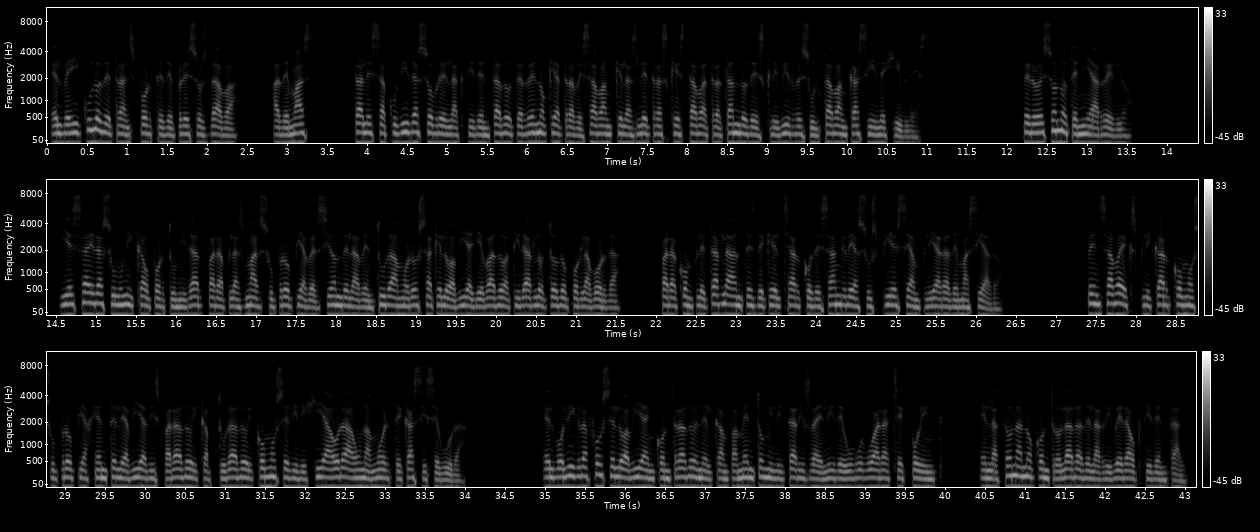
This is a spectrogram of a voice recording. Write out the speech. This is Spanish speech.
El vehículo de transporte de presos daba, además, tales sacudidas sobre el accidentado terreno que atravesaban que las letras que estaba tratando de escribir resultaban casi ilegibles. Pero eso no tenía arreglo. Y esa era su única oportunidad para plasmar su propia versión de la aventura amorosa que lo había llevado a tirarlo todo por la borda, para completarla antes de que el charco de sangre a sus pies se ampliara demasiado pensaba explicar cómo su propia gente le había disparado y capturado y cómo se dirigía ahora a una muerte casi segura. El bolígrafo se lo había encontrado en el campamento militar israelí de Uguara Checkpoint, en la zona no controlada de la ribera occidental.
